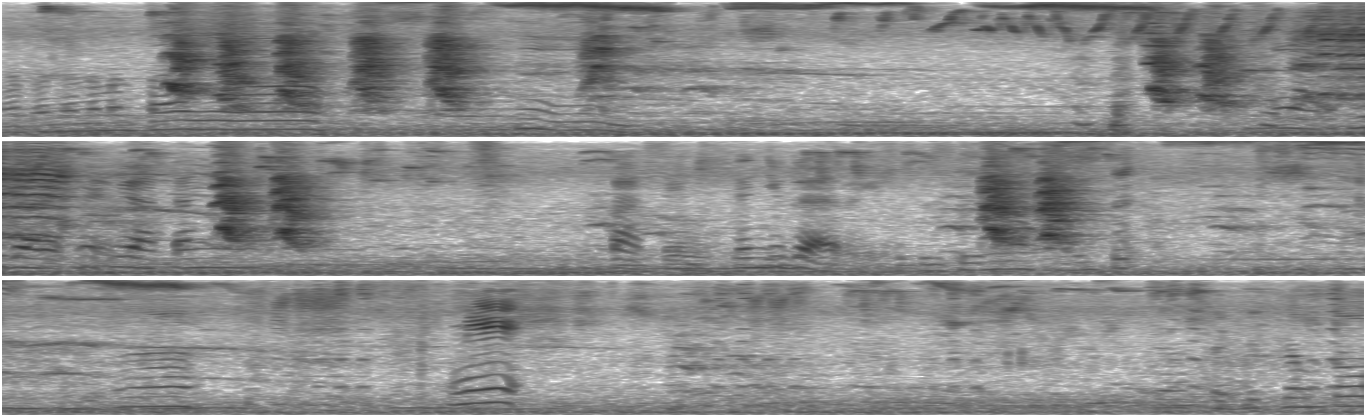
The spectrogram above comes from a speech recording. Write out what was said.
Laban na naman tayo. Hmm. Ya, juga ya. Patin dan juga Yan, Saglit lang to.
